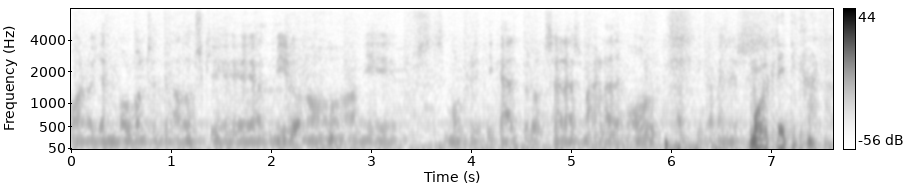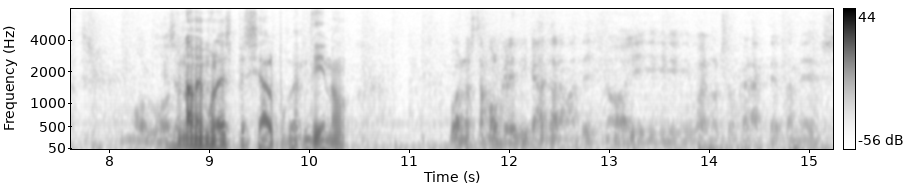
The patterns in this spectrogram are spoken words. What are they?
Bueno, hi ha molt bons entrenadors que admiro, no? A mi pues, és molt criticat, però el Saras m'agrada molt, pràcticament és, Molt criticat. és molt bo. És un home molt especial, puguem dir, no? Bueno, està molt criticat ara mateix, no? I bueno, el seu caràcter també és...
